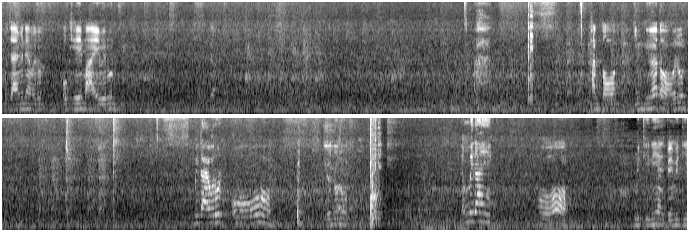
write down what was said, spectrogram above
เข้าใจไหมเนี่ยวัยรุ่น โอเคไหมวัยรุ่นเดี๋ยว ขั้นตอนกินเนื้อต่อวัยรุ่น ไม่ได้วัยรุ่น โอ้เดี๋ยวดูดูยังไม่ได้อีกโอ้วิธีนี้เป็นวิธี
